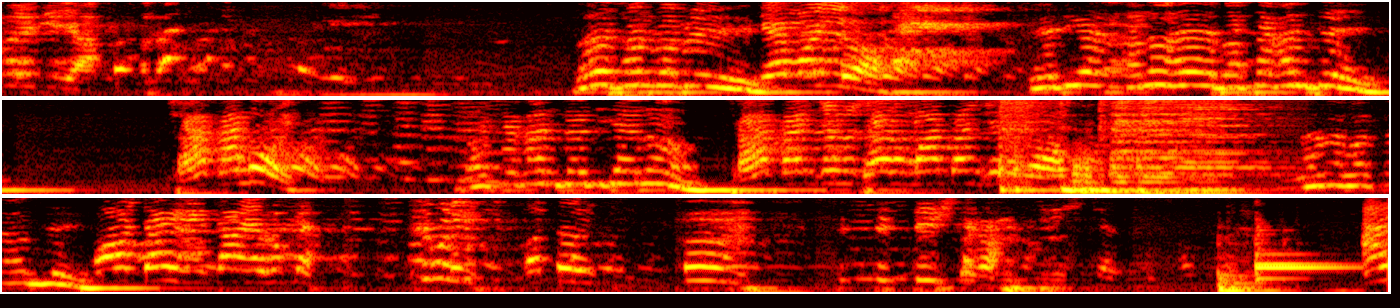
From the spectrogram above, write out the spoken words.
পুরা গিয়া হে শোন বাবরি। কে মরল? এদিকে আনো হে বাচ্চা কানছে। চা কান্দোই বাচ্চা কানছে এদিকে আনো। চা কাঁদছে না সার মা কাঁদছে বাপ না না বাচ্চা কানছে। ও যাই যাই রুকে কি কত হয়েছে? তিরিশ টাকা। তিরিশ টাকা। আর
